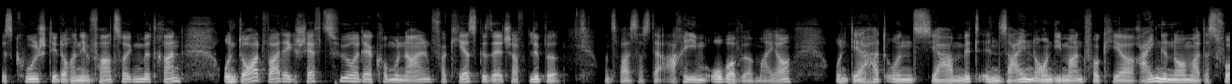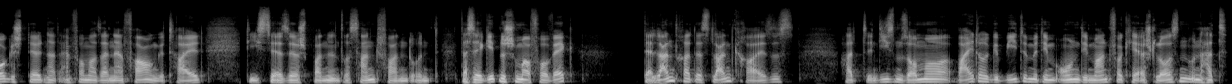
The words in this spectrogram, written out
ist cool, steht auch an den Fahrzeugen mit dran. Und dort war der Geschäftsführer der kommunalen Verkehrsgesellschaft Lippe. Und zwar ist das der Achim Oberwürmeier. Und der hat uns ja mit in seinen On-Demand-Verkehr reingenommen, hat das vorgestellt und hat einfach mal seine Erfahrungen geteilt, die ich sehr, sehr spannend und interessant fand. Und das Ergebnis schon mal vorweg. Der Landrat des Landkreises hat in diesem Sommer weitere Gebiete mit dem On-Demand-Verkehr erschlossen und hat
